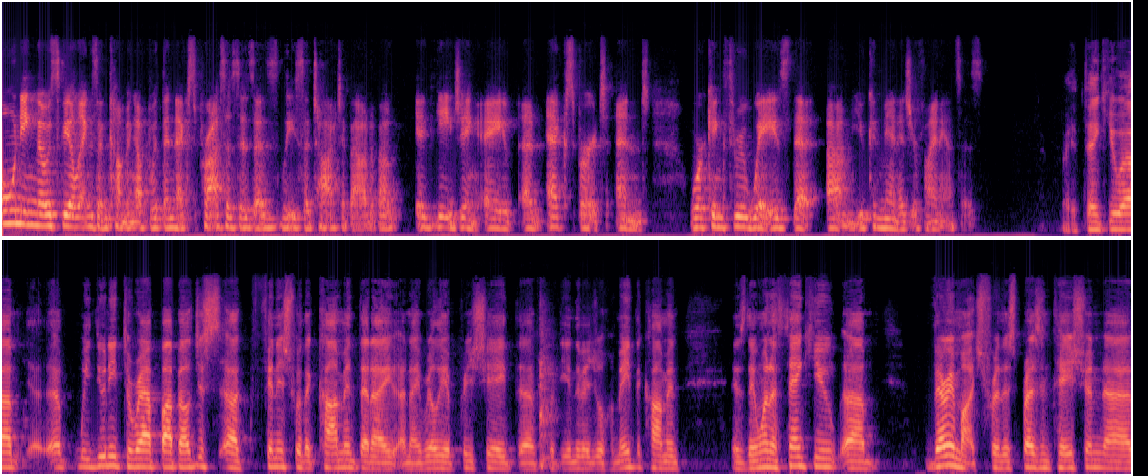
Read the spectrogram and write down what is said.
owning those feelings and coming up with the next processes as lisa talked about about engaging a an expert and working through ways that um, you can manage your finances right thank you uh, uh, we do need to wrap up i'll just uh, finish with a comment that i and i really appreciate uh, for the individual who made the comment is they want to thank you um, very much for this presentation. Uh,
